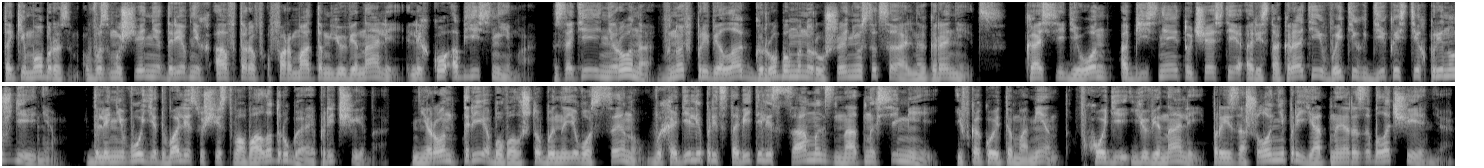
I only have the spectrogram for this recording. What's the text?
Таким образом, возмущение древних авторов форматом ювеналей легко объяснимо. Затея Нерона вновь привела к грубому нарушению социальных границ. Кассидион объясняет участие аристократии в этих дикостях принуждением. Для него едва ли существовала другая причина. Нерон требовал, чтобы на его сцену выходили представители самых знатных семей, и в какой-то момент в ходе ювеналей произошло неприятное разоблачение,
